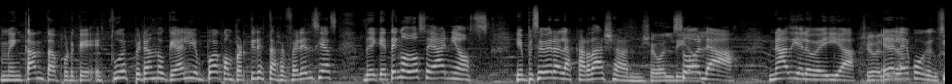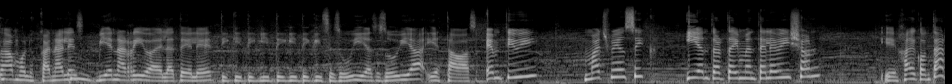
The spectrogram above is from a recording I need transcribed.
Me encanta porque estuve esperando que alguien pueda compartir estas referencias de que tengo 12 años y empecé a ver a las Kardashian. Llegó el día. Sola. Nadie lo veía. Era día. la época que usábamos los canales bien arriba de la tele. Tiki, tiki, tiki, tiki. Se subía, se subía. Y estabas MTV, Match Music y Entertainment Television. Y deja de contar.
